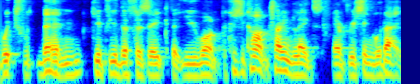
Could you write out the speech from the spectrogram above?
which would then give you the physique that you want because you can't train legs every single day.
